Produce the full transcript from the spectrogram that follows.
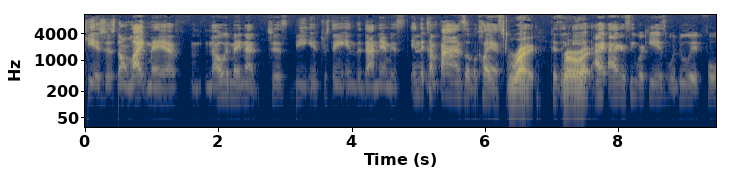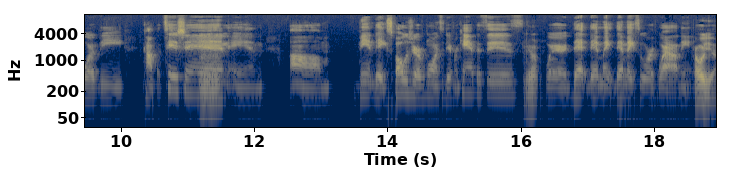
kids just don't like math. No, it may not just be interesting in the dynamics in the confines of a classroom. right, Because Right, right. I, I can see where kids will do it for the competition Mm-hmm. and um being the exposure of going to different campuses, Yep. where that that make that makes it worthwhile. Then Oh yeah,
